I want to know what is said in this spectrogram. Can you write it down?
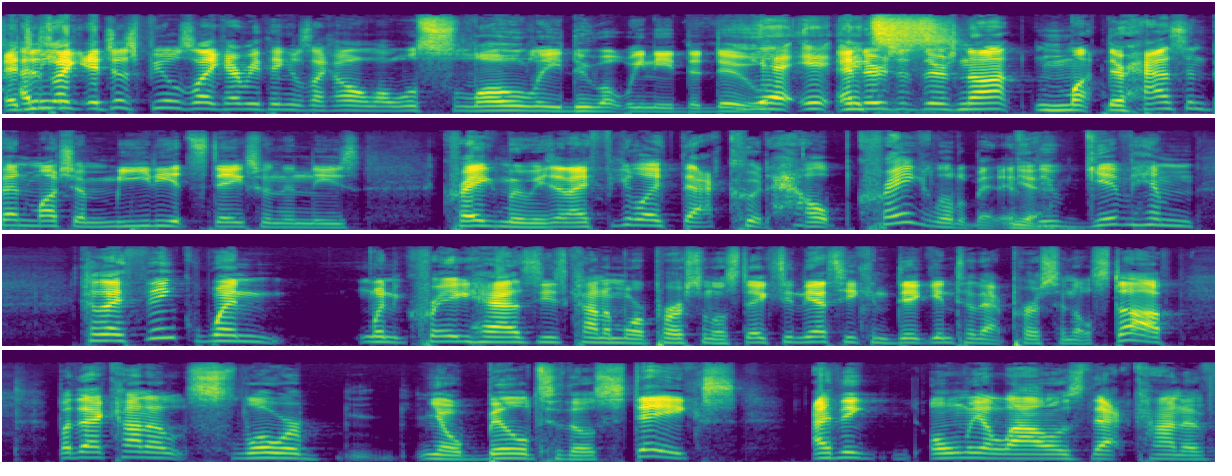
it just mean- like it just feels like everything is like oh well we'll slowly do what we need to do Yeah, it- and there's just there's not mu- there hasn't been much immediate stakes within these Craig movies and I feel like that could help Craig a little bit if Yeah. you give him because I think when when Craig has these kind of more personal stakes and yes he can dig into that personal stuff but that kind of slower you know build to those stakes i think only allows that kind of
